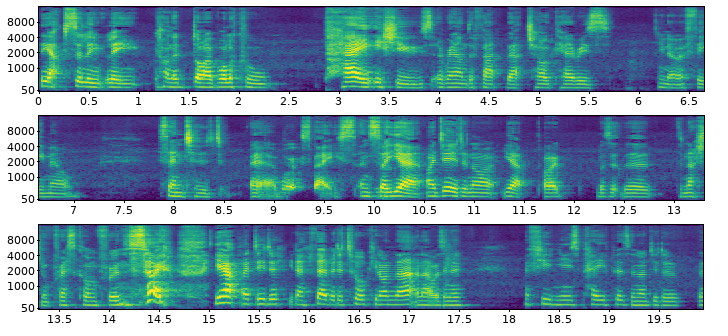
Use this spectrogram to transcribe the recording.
the absolutely kind of diabolical pay issues around the fact that childcare is, you know, a female centered uh, workspace. And so, mm. yeah, I did. And I, yeah, I was at the the national press conference. So yeah, I did a you know fair bit of talking on that, and I was in a, a few newspapers, and I did a, a,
